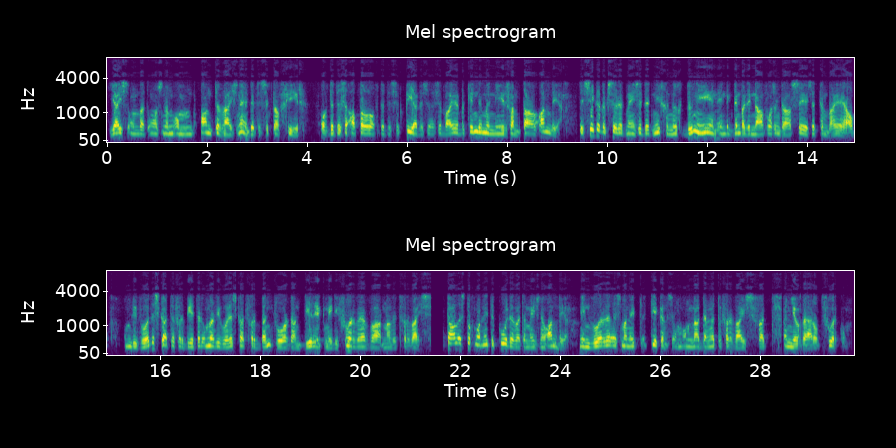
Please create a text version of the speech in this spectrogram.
juis om wat ons noem om aan te wys, né? Dit is 'n klavier of dit is 'n appel of dit is 'n peer. Dit is 'n baie bekende manier van taal aanleer. Dit is sekerlik sodat mense dit nie genoeg doen nie en en ek dink wat die navorsing daar sê is dit kan baie help om die woordeskat te verbeter omdat die woordeskat verbind word dan direk met die voorwerp waarna dit verwys. Taal is tog maar net 'n kode wat 'n mens nou aanleer. En woorde is maar net tekens om om na dinge te verwys wat in jou wêreld voorkom.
